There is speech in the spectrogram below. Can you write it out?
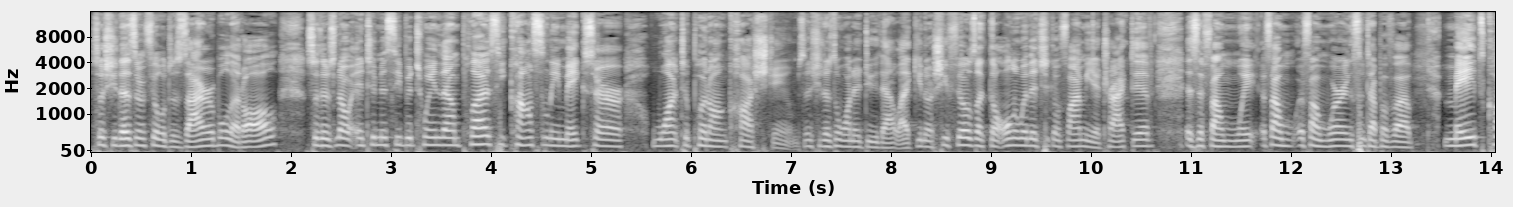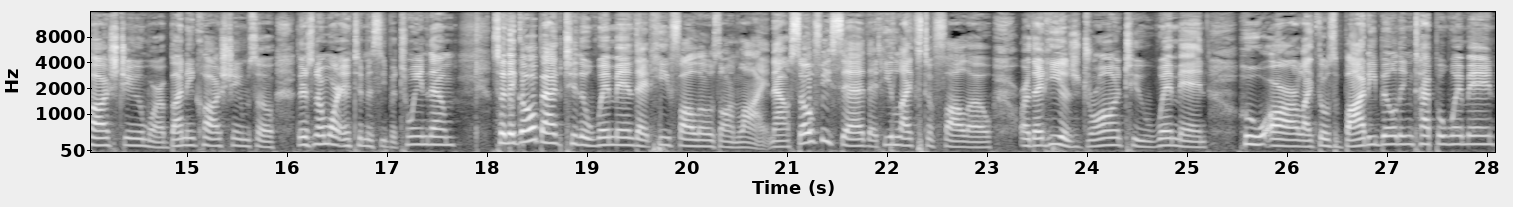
So she doesn't feel desirable at all. So there's no intimacy between them. Plus, he constantly makes her want to put on costumes, and she doesn't want to do that. Like you know, she feels like the only way that she can find me attractive is if I'm if I'm if I'm wearing some type of a maid's costume or a bunny costume. So there's no more intimacy between them. So they go back to the women that he follows online. Now, Sophie said that he likes to follow or that he is drawn to women who are like those bodybuilding type of women,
